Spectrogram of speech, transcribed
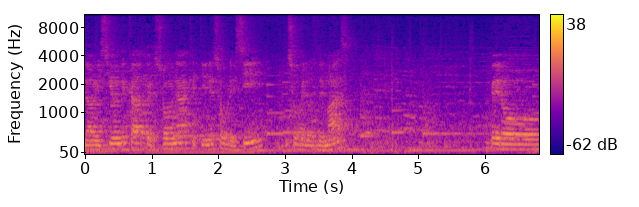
la visión de cada persona que tiene sobre sí y sobre los demás, pero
